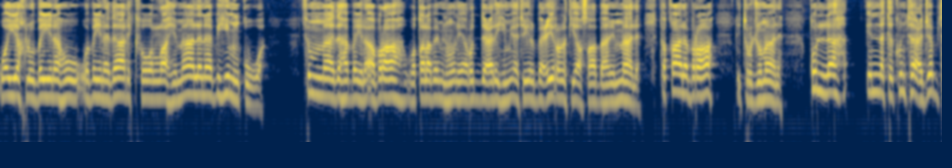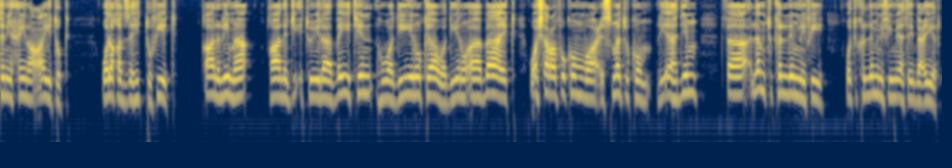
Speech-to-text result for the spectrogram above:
وإن يخلو بينه وبين ذلك فوالله ما لنا به من قوة. ثم ذهب إلى أبراه وطلب منه أن يرد عليه مئتي البعير التي أصابها من ماله. فقال أبراه لترجمانه قل له إنك كنت أعجبتني حين رأيتك ولقد زهدت فيك. قال لما قال جئت إلى بيت هو دينك ودين آبائك وشرفكم وعصمتكم لأهدم فلم تكلمني فيه وتكلمني في مئتي بعير.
